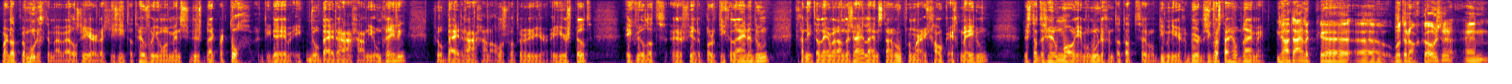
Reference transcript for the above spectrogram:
Maar dat bemoedigde mij wel zeer. Dat je ziet dat heel veel jonge mensen dus blijkbaar toch het idee hebben... ik wil bijdragen aan die omgeving. Ik wil bijdragen aan alles wat er hier, hier speelt. Ik wil dat eh, via de politieke lijnen doen. Ik ga niet alleen maar aan de zijlijn staan roepen... maar ik ga ook echt meedoen. Dus dat is heel mooi en bemoedigend dat dat eh, op die manier gebeurt. Dus ik was daar heel blij mee. Ja, uiteindelijk eh, wordt er nog gekozen. En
